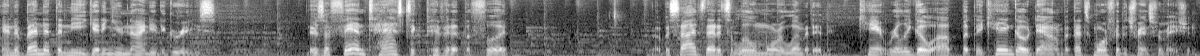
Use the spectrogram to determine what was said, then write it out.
And a bend at the knee getting you 90 degrees. There's a fantastic pivot at the foot, but besides that it's a little more limited. Can't really go up, but they can go down, but that's more for the transformation.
